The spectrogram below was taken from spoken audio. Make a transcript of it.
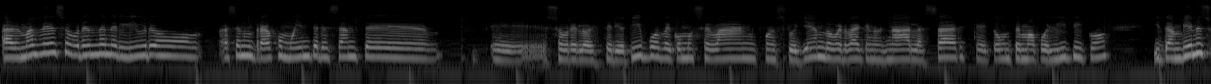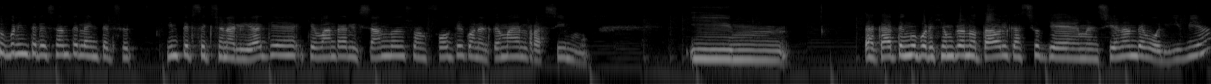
además de eso, Brenda en el libro hacen un trabajo muy interesante eh, sobre los estereotipos, de cómo se van construyendo, ¿verdad? Que no es nada al azar, que hay todo un tema político. Y también es súper interesante la interseccionalidad que, van realizando en su enfoque con el tema del racismo. Y mm, acá tengo, por ejemplo, anotado el caso que mencionan de Bolivia,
